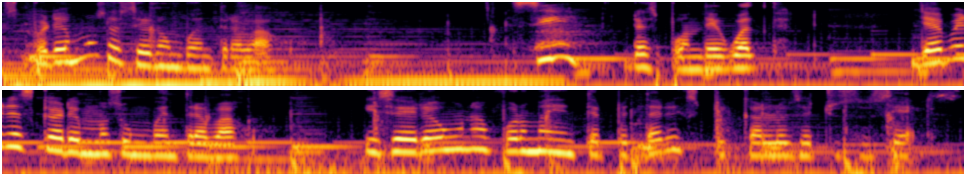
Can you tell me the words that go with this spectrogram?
Esperemos hacer un buen trabajo. Sí, responde Walter. Ya verás que haremos un buen trabajo y será una forma de interpretar y explicar los hechos sociales.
